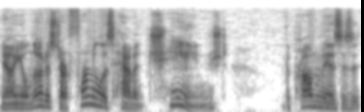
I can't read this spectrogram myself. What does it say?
Now you'll notice our formulas haven't changed. The problem is, is it,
